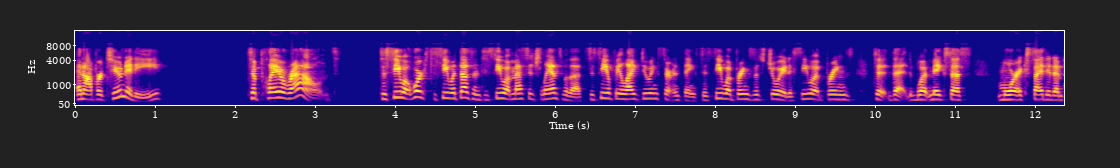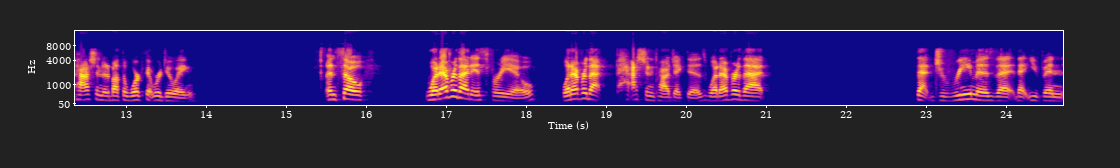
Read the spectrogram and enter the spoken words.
an opportunity to play around, to see what works, to see what doesn't, to see what message lands with us, to see if we like doing certain things, to see what brings us joy, to see what brings to that what makes us more excited and passionate about the work that we're doing. And so whatever that is for you, whatever that passion project is, whatever that that dream is that that you've been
